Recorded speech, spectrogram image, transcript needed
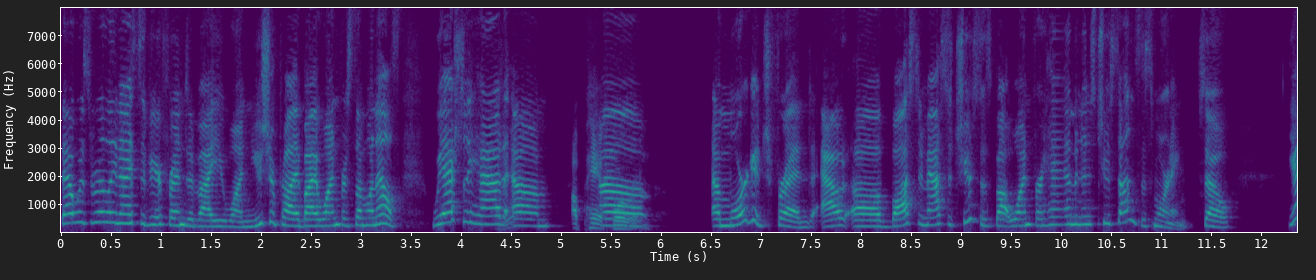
That was really nice of your friend to buy you one. You should probably buy one for someone else. We actually had um, I'll pay it uh, forward. A mortgage friend out of Boston, Massachusetts, bought one for him and his two sons this morning. So, yeah,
